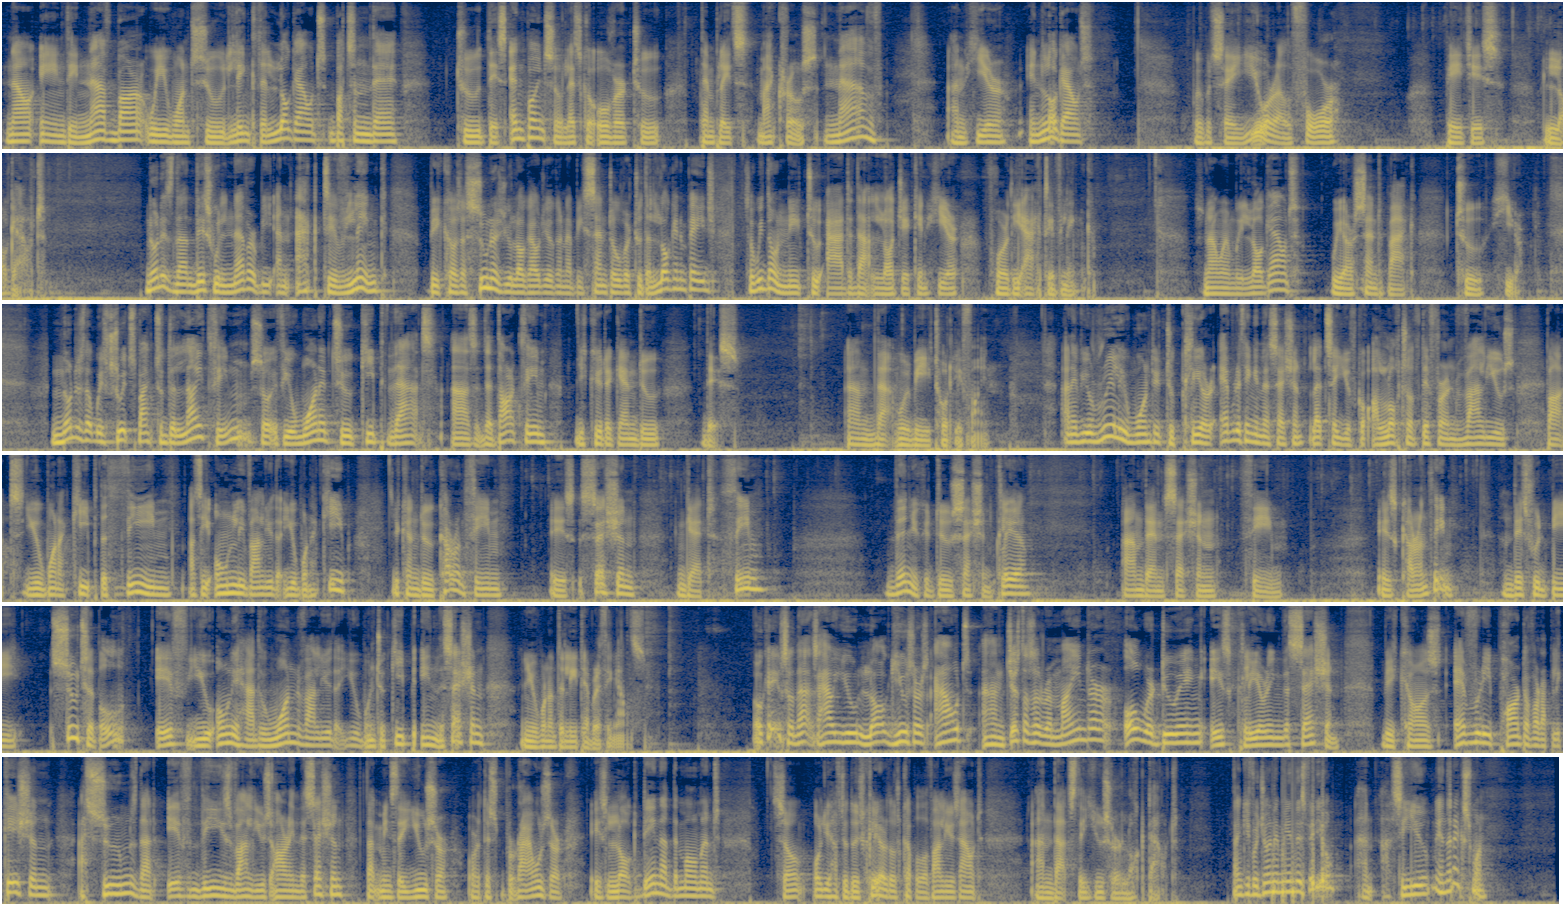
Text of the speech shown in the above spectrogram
Now in the navbar, we want to link the logout button there to this endpoint. So let's go over to templates macros nav. And here in logout, we would say URL for pages logout. Notice that this will never be an active link because as soon as you log out, you're going to be sent over to the login page. So we don't need to add that logic in here for the active link. So now when we log out, we are sent back to here. Notice that we've switched back to the light theme. So if you wanted to keep that as the dark theme, you could again do this. And that would be totally fine. And if you really wanted to clear everything in the session, let's say you've got a lot of different values, but you want to keep the theme as the only value that you want to keep, you can do current theme is session get theme. Then you could do session clear and then session theme is current theme. And this would be suitable if you only had one value that you want to keep in the session and you want to delete everything else. Okay, so that's how you log users out. And just as a reminder, all we're doing is clearing the session because every part of our application assumes that if these values are in the session, that means the user or this browser is logged in at the moment. So all you have to do is clear those couple of values out and that's the user logged out. Thank you for joining me in this video, and I'll see you in the next one.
